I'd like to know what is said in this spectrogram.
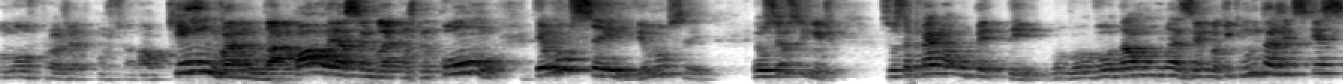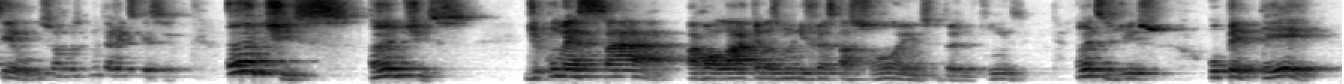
o novo projeto constitucional? Quem vai mudar? Qual é a Assembleia Constitucional? Como? Eu não sei, eu não sei. Eu sei o seguinte: se você pega o PT, vou dar um exemplo aqui que muita gente esqueceu. Isso é uma coisa que muita gente esqueceu. Antes, antes de começar a rolar aquelas manifestações de 2015, antes disso, o PT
